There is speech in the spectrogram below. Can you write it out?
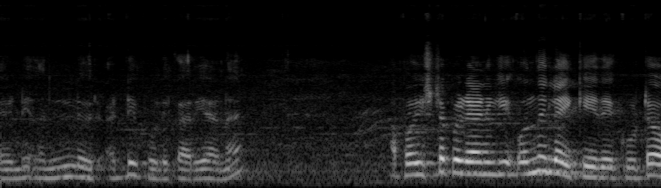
വേണ്ടി നല്ലൊരു അടിപൊളി കറിയാണ്. അപ്പോൾ ഇഷ്ടപ്പെടുകയാണെങ്കിൽ ഒന്ന് ലൈക്ക് ചെയ്തേക്കൂട്ടോ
